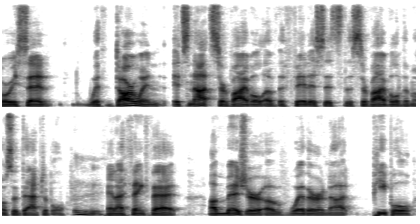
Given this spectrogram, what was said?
where we said with Darwin, it's not survival of the fittest, it's the survival of the most adaptable. And I think that a measure of whether or not people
